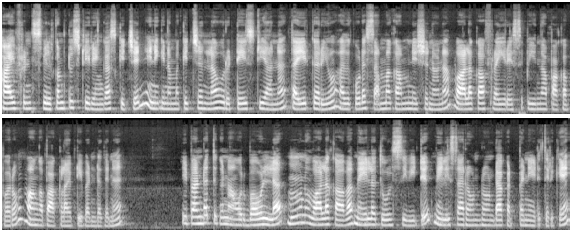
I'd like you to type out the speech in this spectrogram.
Hi friends welcome to Sri Renga's kitchen இன்றைக்கி நம்ம கிச்சனில் ஒரு டேஸ்டியான தயிர் கறியும் அது கூட செம்ம காம்பினேஷனான வாழைக்காய் ஃப்ரை ரெசிபியும் தான் பார்க்க போகிறோம் வாங்க பார்க்கலாம் எப்படி பண்ணுறதுன்னு இது பண்ணுறதுக்கு நான் ஒரு பவுலில் மூணு வாழைக்காவை மேலே தூள் சீவிட்டு மெலிசாக ரவுண்ட் ரவுண்டாக கட் பண்ணி எடுத்திருக்கேன்.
